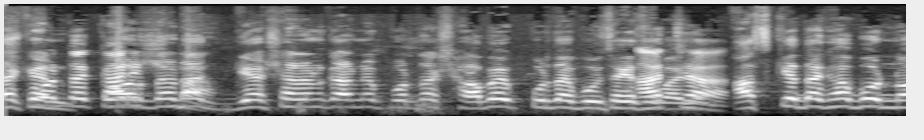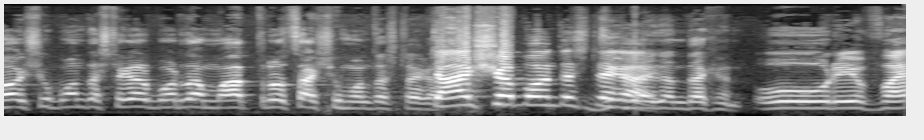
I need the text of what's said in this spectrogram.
দেখেন পর্দা কারিশমা। গ্যাস হারানোর কারণে পর্দা সাবেক পর্দায় পৌঁছে গেছে আচ্ছা। ভাইজান। আজকে দেখাবো নয়শো পঞ্চাশ টাকার পর্দা মাত্র চারশো পঞ্চাশ টাকা। চারশো পঞ্চাশ জি টাকা। ভাইজান দেখেন। ওরে ভাই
